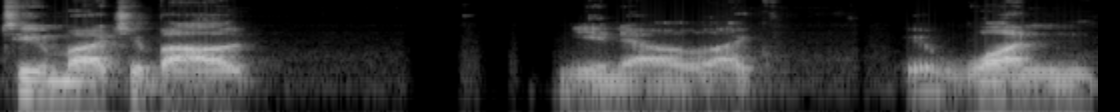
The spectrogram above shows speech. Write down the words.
too much about, you know, like one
